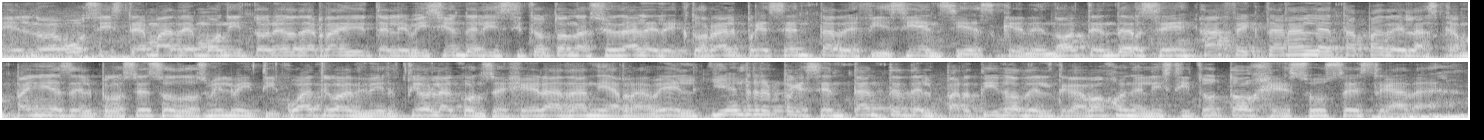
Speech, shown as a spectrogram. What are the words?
El nuevo sistema de monitoreo de radio y televisión del Instituto Nacional Electoral presenta deficiencias que, de no atenderse, afectarán la etapa de las campañas del proceso 2024, advirtió la consejera Dania Rabel y el representante del Partido del Trabajo en el Instituto, Jesús Estrada.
